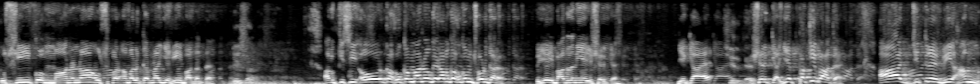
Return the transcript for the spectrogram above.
اسی کو ماننا، اس پر عمل کرنا یہی عبادت ہے۔ اب کسی اور کا حکم مانو گے رب کا حکم چھوڑ کر۔ تو یہ عبادت نہیں ہے یہ شرک ہے۔ یہ کیا ہے؟ شرک ہے۔ یہ پکی بات ہے۔ آج جتنے بھی ہم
